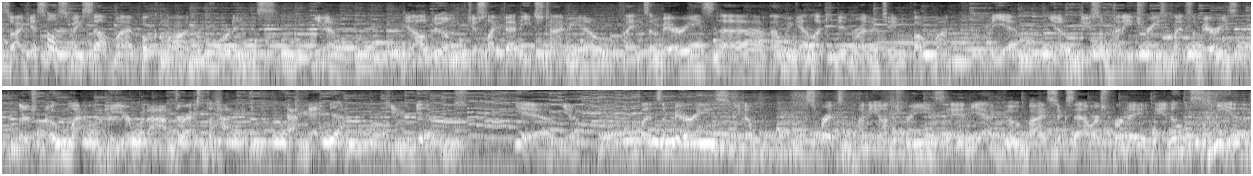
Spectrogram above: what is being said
so I guess I'll space out my Pokemon recordings, you know, and I'll do them just like that each time, you know, plant some berries. Uh, oh, we got lucky, didn't run into any Pokemon, but yeah, you know, do some honey trees, plant some berries. There's no mountain here, but I'm dressed to hike. here goes. Yeah, you know, plant some berries, you know, spread some honey on trees, and yeah, go by six hours per day. And Alestia.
